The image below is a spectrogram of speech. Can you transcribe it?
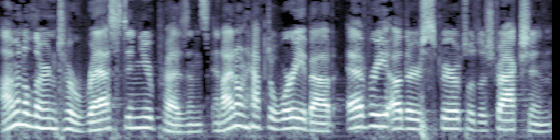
I'm going to learn to rest in your presence, and I don't have to worry about every other spiritual distraction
